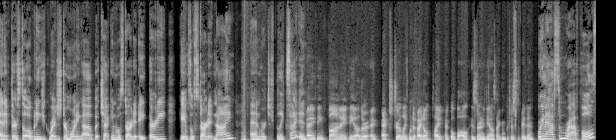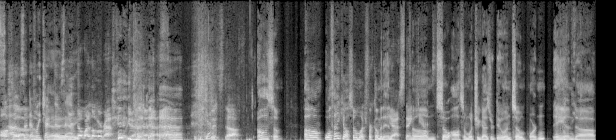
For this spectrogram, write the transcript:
and if there's still openings, you can register morning of, but check-in will start at 8.30. Games will start at 9. And we're just really excited. Anything fun? Anything other e- extra? Like, what if I don't play pickleball? Is there anything else I can participate in? We're going to have some raffles. Um, so Awesome. definitely check those out. You know, I love a raffle. Yeah. Yeah. Good stuff. Awesome. Um, well, thank y'all so much for coming in. Yes, thank you. Um, so awesome what you guys are doing. So important. And uh,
